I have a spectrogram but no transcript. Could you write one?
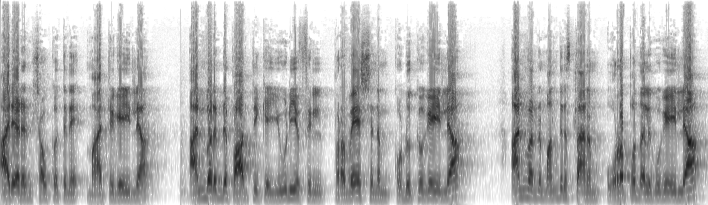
ആര്യാടൻ ഷൗക്കത്തിനെ മാറ്റുകയില്ല. അൻവറിന്റെ പാർട്ടിക്ക് യു ഡി എഫിൽ പ്രവേശനം കൊടുക്കുകയില്ല. അൻവറിന് മന്ത്രിസ്ഥാനം ഉറപ്പു നൽകുകയില്ല.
